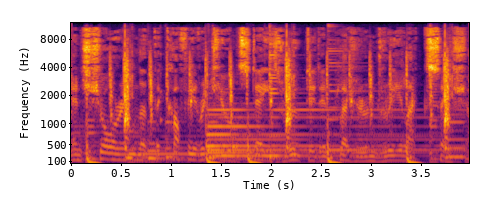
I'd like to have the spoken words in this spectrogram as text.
ensuring that the coffee ritual stays rooted in pleasure and relaxation.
